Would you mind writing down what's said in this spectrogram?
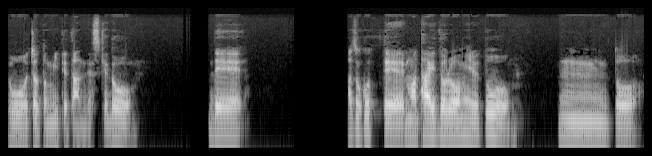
をちょっと見てたんですけど、で、あそこって、まあタイトルを見ると、うーんと、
